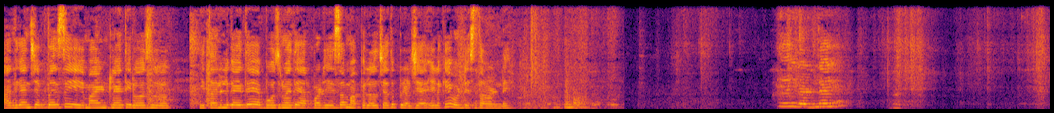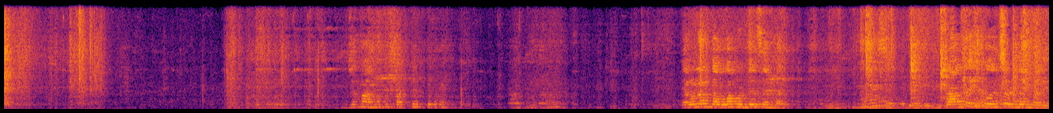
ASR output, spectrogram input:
అందుకని చెప్పేసి మా ఇంట్లో అయితే ఈరోజు ఈ తల్లులకి అయితే భోజనం అయితే ఏర్పాటు చేసాం. మా పిల్లల చేత చే- వీళ్ళకి వడ్డిస్తామండి. ఏ లడ్డులయ్యి? నిజంగా అన్నకు పట్టెట్టుకురా. ఎవరో గబగా వండేసాను మరి. కాంత ఇంటికి వచ్చి వండాను మరి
